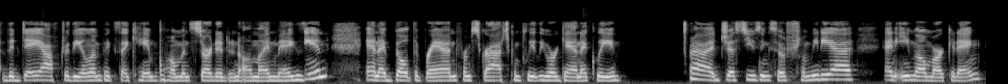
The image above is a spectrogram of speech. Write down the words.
the day after the Olympics, I came home and started an online magazine and I built the brand from scratch completely organically. Uh, just using social media and email marketing.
